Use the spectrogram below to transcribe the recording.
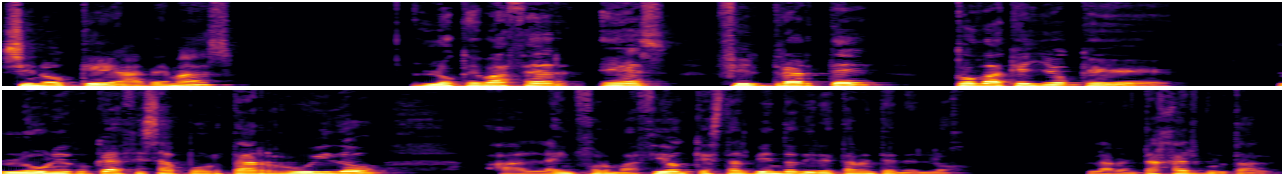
sino que además lo que va a hacer es filtrarte todo aquello que lo único que hace es aportar ruido a la información que estás viendo directamente en el log. La ventaja es brutal.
